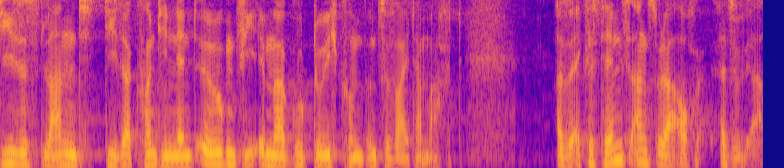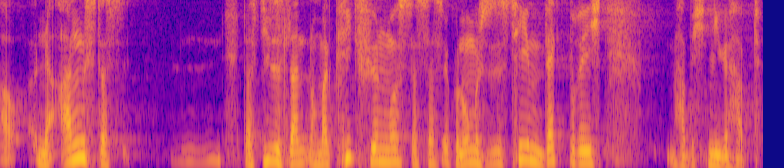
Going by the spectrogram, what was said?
dieses Land, dieser Kontinent irgendwie immer gut durchkommt und so weiter macht. Also Existenzangst oder auch also eine Angst, dass dass dieses Land nochmal Krieg führen muss, dass das ökonomische System wegbricht, habe ich nie gehabt.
